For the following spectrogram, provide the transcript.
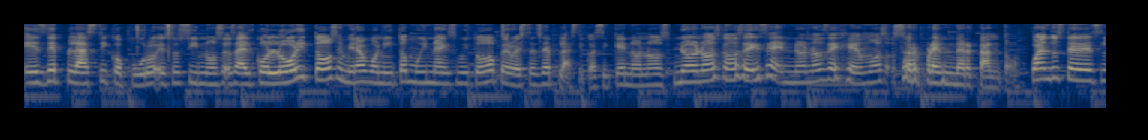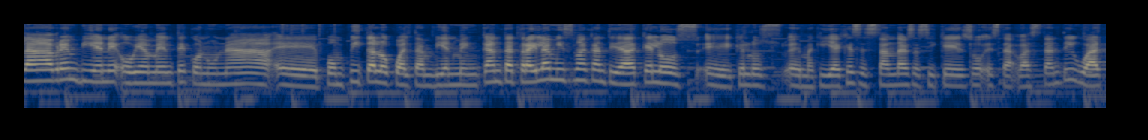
es de plástico puro, eso sí, no o sea, el color y todo se mira bonito, muy nice, muy todo, pero este es de plástico, así que no nos, no nos, ¿cómo se dice? No nos dejemos sorprender tanto. Cuando ustedes la abren, viene obviamente con una eh, pompita, lo cual también me encanta. Trae la misma cantidad que los, eh, que los eh, maquillajes estándares, así que eso está bastante igual.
